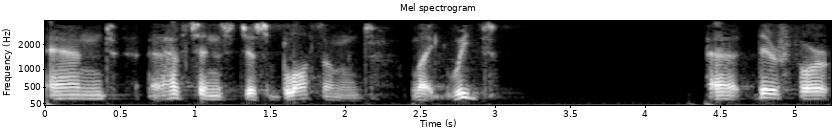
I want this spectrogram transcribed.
and have since just blossomed like weeds. Uh, therefore,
